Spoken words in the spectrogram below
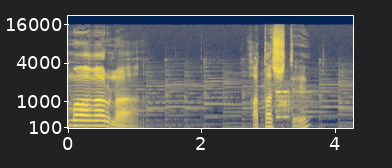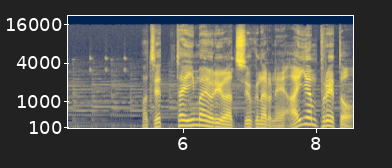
ーマーがあるな。果たして、まあ、絶対今よりは強くなるね。アイアンプレート。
